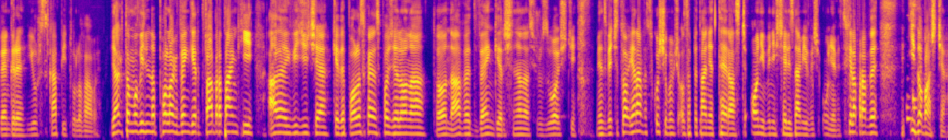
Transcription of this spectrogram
Węgry już skapitulowały. Jak to mówili, no Polak, Węgier, dwa bratanki, ale jak widzicie, kiedy Polska jest podzielona, to nawet Węgier się na nas już złości. Więc wiecie co, ja nawet skusiłbym się o zapytanie teraz, czy oni by nie chcieli z nami wejść w Unię. Więc chwila prawdy i zobaczcie.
